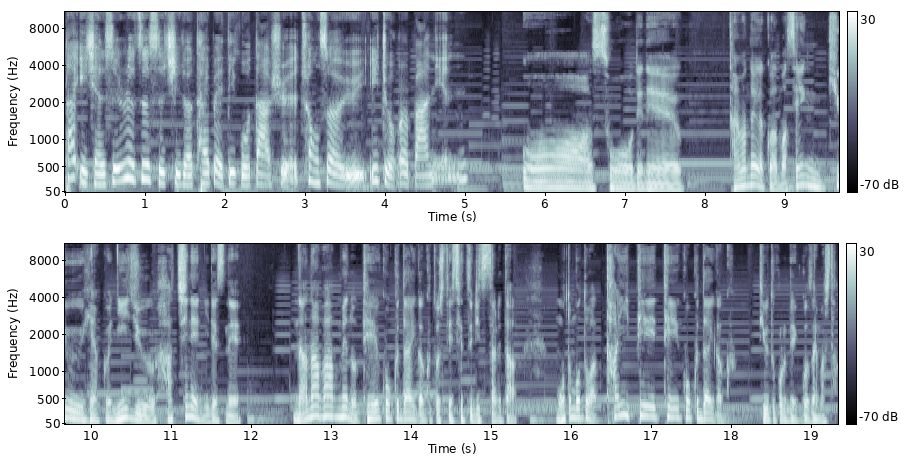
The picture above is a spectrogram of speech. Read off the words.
它以前是日治时期的台北帝国大学，创设于一九二八年。おー、そうでね、台湾大学はまあ1928年にですね、7番目の帝国大学として設立された、もともとは台北帝国大学っていうところでございました。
